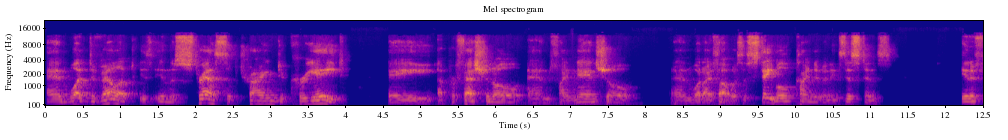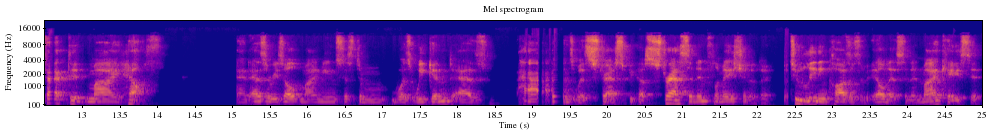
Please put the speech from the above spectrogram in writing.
And what developed is in the stress of trying to create a, a professional and financial and what I thought was a stable kind of an existence, it affected my health. And as a result, my immune system was weakened, as happens with stress, because stress and inflammation are the two leading causes of illness. And in my case, it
